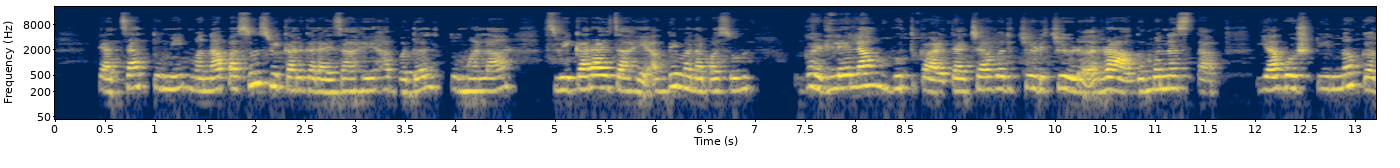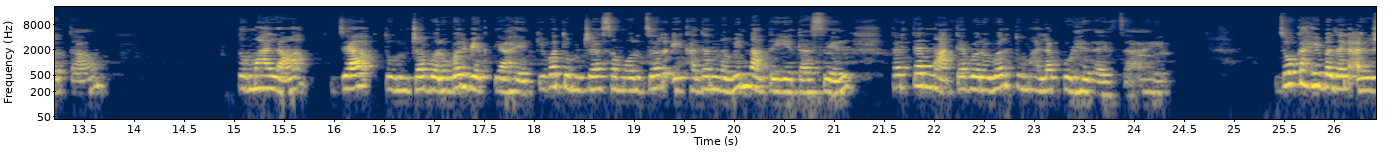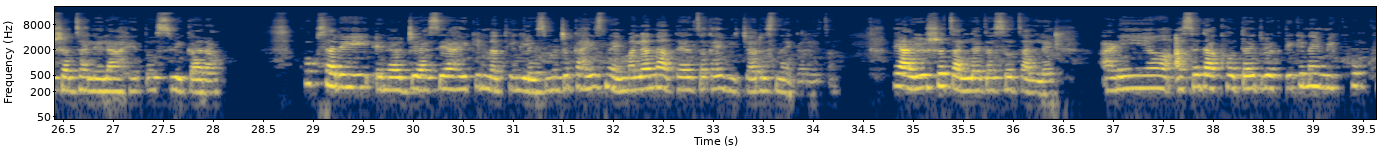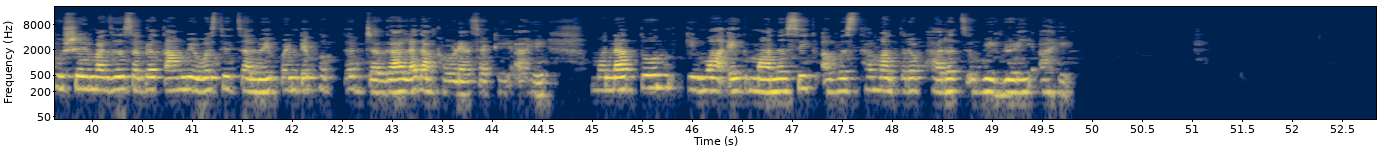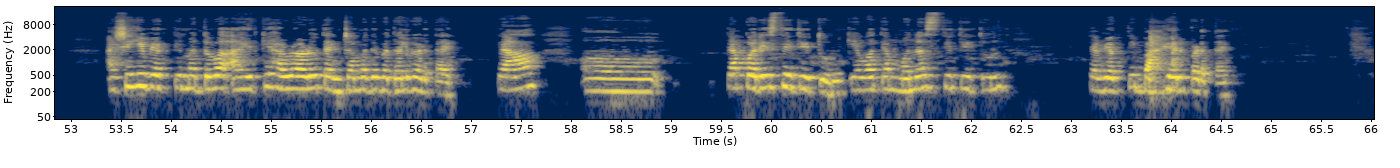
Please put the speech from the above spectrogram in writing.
त्याचा तुम्ही मनापासून स्वीकार करायचा आहे. हा बदल तुम्हाला स्वीकारायचा आहे. अगदी मनापासून. घडलेला भूतकाळ त्याच्यावर चिडचिड राग मनस्ताप या गोष्टी न करता तुम्हाला ज्या तुमच्या बरोबर व्यक्ती आहेत किंवा तुमच्यासमोर जर एखादं नवीन नातं येत असेल तर त्या नात्याबरोबर तुम्हाला पुढे जायचं आहे. जो काही बदल आयुष्यात झालेला आहे तो स्वीकारा. खूप सारी एनर्जी अशी आहे की नथिंग लेस म्हणजे काहीच नाही. मला नात्याचा काही विचारच नाही करायचा. हे आयुष्य चाललंय तसं चाललंय. आणि असं दाखवतायत व्यक्ती की नाही मी खूप खुश आहे माझं सगळं काम व्यवस्थित चालू आहे पण ते फक्त जगाला दाखवण्यासाठी आहे. मनातून किंवा एक मानसिक अवस्था मात्र फारच वेगळी आहे. अशी ही व्यक्तिमत्व आहेत की हळूहळू त्यांच्यामध्ये बदल घडत आहेत. त्या त्या परिस्थितीतून किंवा त्या मनस्थितीतून त्या व्यक्ती बाहेर पडत आहेत.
